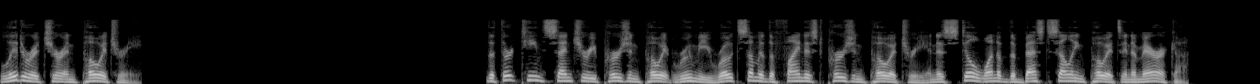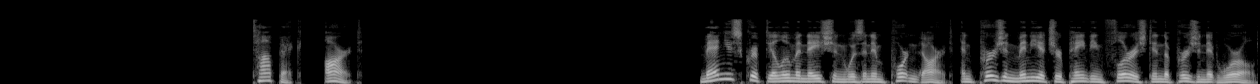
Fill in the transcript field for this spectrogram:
Literature and poetry The 13th-century Persian poet Rumi wrote some of the finest Persian poetry and is still one of the best-selling poets in America. Art Manuscript illumination was an important art, and Persian miniature painting flourished in the Persianate world.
